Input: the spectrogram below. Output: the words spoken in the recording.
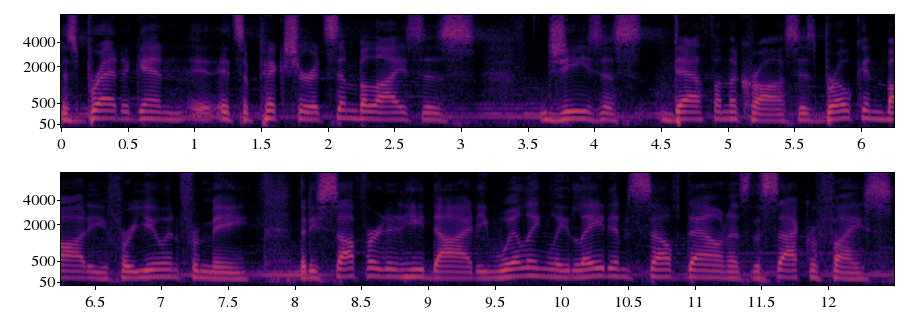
this bread, again, it's a picture, it symbolizes Jesus' death on the cross, his broken body for you and for me, that he suffered and he died. He willingly laid himself down as the sacrifice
